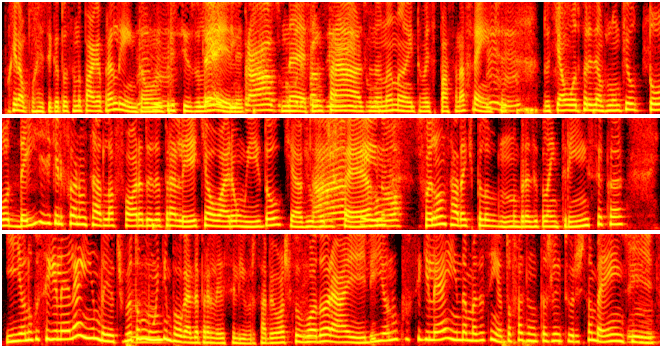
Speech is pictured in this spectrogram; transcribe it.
Porque não, porra, esse aqui eu tô sendo paga pra ler, então eu Uhum. preciso ler Tem, ele. tem prazo pra né, tem prazo, tudo. nananã, então esse passa na frente. Uhum. Do que é um outro, por exemplo, um que eu tô desde que ele foi anunciado lá fora, doida pra ler, que é o Iron Widow, que é a Viúva de Ah, Ferro. sim, nossa. Foi lançado aqui pelo, no Brasil pela Intrínseca. E eu não consegui ler ele ainda. Eu, tipo, eu tô Uhum. muito empolgada pra ler esse livro, sabe? Eu acho que eu vou Sim. adorar ele. E eu não consegui ler ainda. Mas, assim, eu tô fazendo outras leituras também Sim. que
